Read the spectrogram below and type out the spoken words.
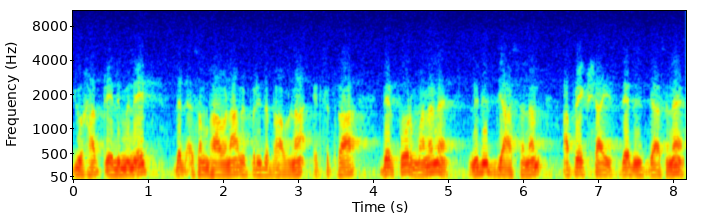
you have to eliminate that asambhavana, viparita bhavana, etc. Therefore, manana, nididhyasanam, apeksha is there, nididhyasana,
